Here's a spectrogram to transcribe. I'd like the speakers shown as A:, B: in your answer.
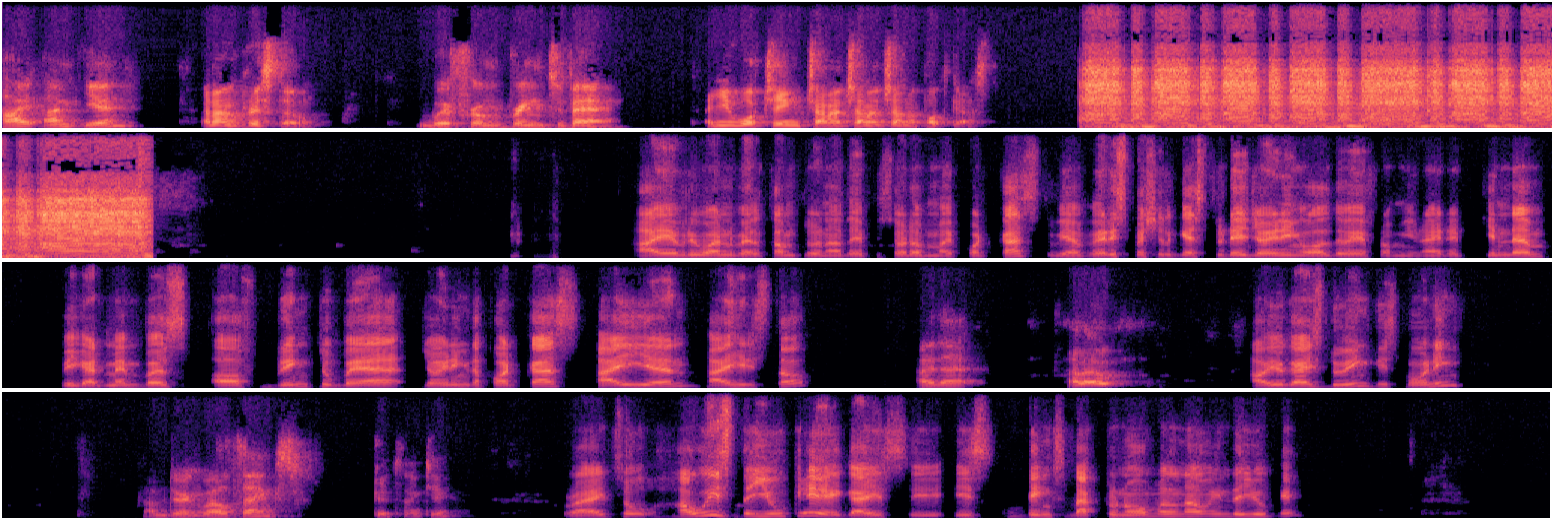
A: Hi, I'm Ian.
B: And I'm Hristo.
A: We're from Bring to Bear.
B: And you're watching Channa Channa Channa podcast.
C: Hi, everyone. Welcome to another episode of my podcast. We have very special guest today joining all the way from United Kingdom. We got members of Bring to Bear joining the podcast. Hi, Ian. Hi, Hristo.
A: Hi there.
B: Hello.
C: How are you guys doing this morning?
A: I'm doing well, thanks.
B: Good, thank you.
C: Right. So, how is the UK, guys? Is things back to normal now in the UK?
